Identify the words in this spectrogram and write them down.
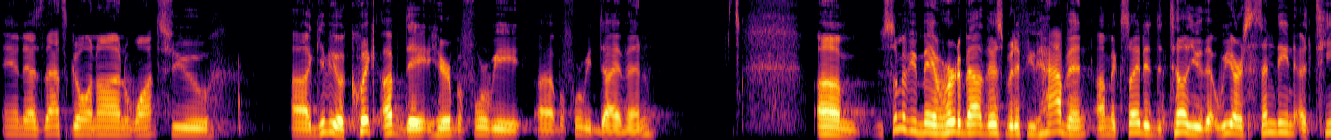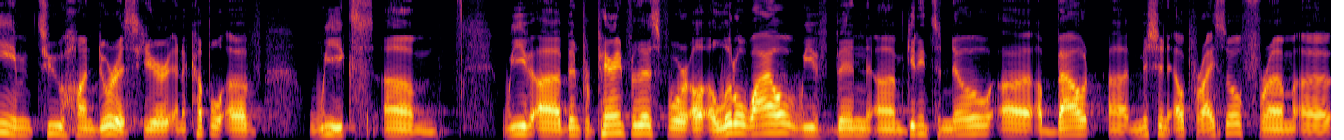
And as that's going on, want to uh, give you a quick update here before we, uh, before we dive in. Um, some of you may have heard about this, but if you haven't, I'm excited to tell you that we are sending a team to Honduras here in a couple of weeks. Um, we've uh, been preparing for this for a, a little while. We've been um, getting to know uh, about uh, Mission El Paraiso from uh,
